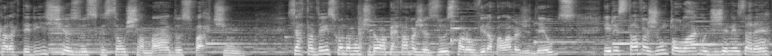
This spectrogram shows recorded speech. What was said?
Características dos que são chamados, parte 1. Certa vez, quando a multidão apertava Jesus para ouvir a palavra de Deus, ele estava junto ao lago de Genezaré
